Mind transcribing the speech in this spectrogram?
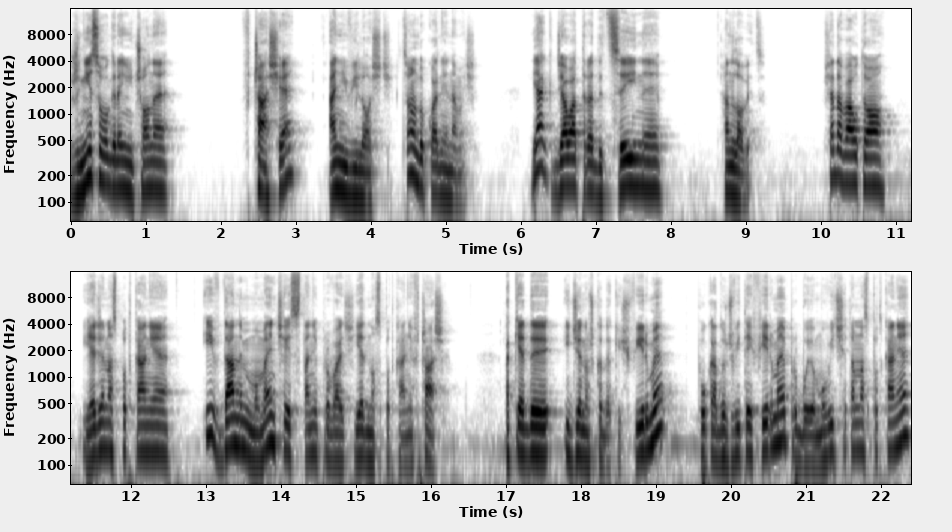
że nie są ograniczone w czasie ani w ilości. Co mam dokładnie na myśli? Jak działa tradycyjny handlowiec? Wsiada w auto, jedzie na spotkanie i w danym momencie jest w stanie prowadzić jedno spotkanie w czasie. A kiedy idzie na przykład do jakiejś firmy, puka do drzwi tej firmy, próbuje umówić się tam na spotkanie,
